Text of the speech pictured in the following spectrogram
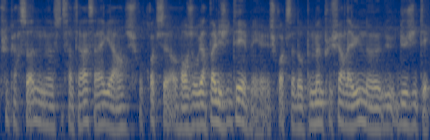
plus personne ne s'intéresse à la guerre. Hein. Je crois que je regarde pas les JT, mais je crois que ça doit même plus faire la une euh, du, JT.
